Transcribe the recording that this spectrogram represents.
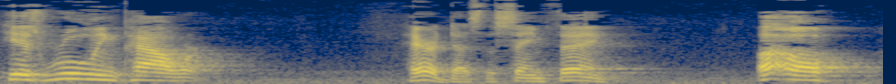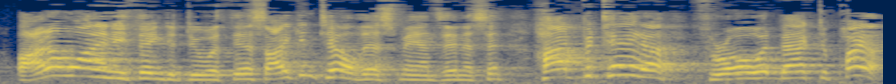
his ruling power. Herod does the same thing. Uh oh. I don't want anything to do with this. I can tell this man's innocent. Hot potato, throw it back to Pilate.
